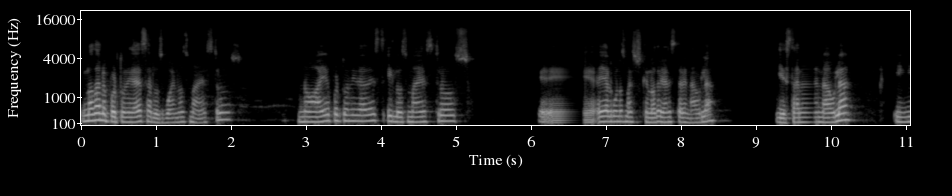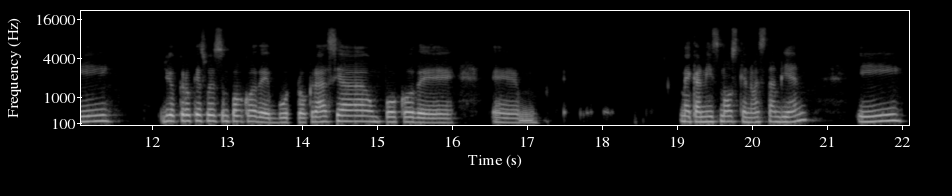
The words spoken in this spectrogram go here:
no dan oportunidades a los buenos maestros, no hay oportunidades y los maestros eh, hay algunos maestros que no deberían estar en aula y están en aula y yo creo que eso es un poco de burocracia, un poco de em, mecanismos que no están bien y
